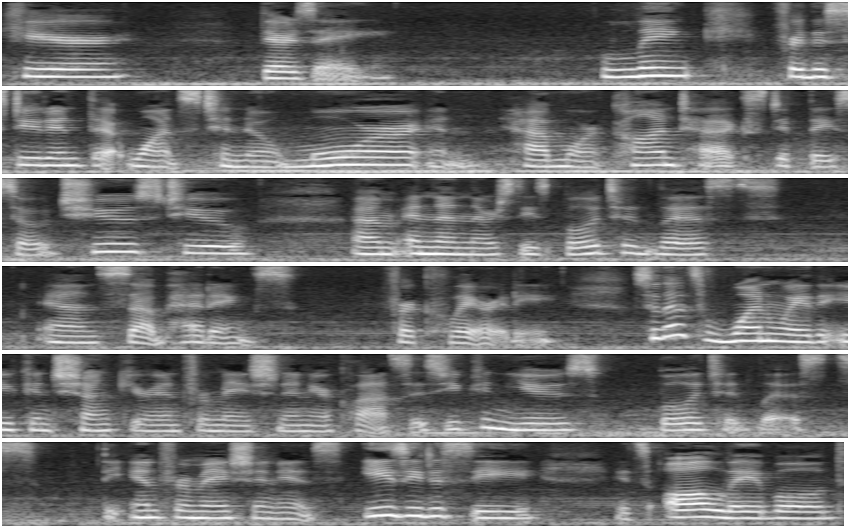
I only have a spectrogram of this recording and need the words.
here. There's a link for the student that wants to know more and have more context if they so choose to. Um, and then there's these bulleted lists and subheadings for clarity. So that's one way that you can chunk your information in your classes. You can use bulleted lists. The information is easy to see, it's all labeled,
